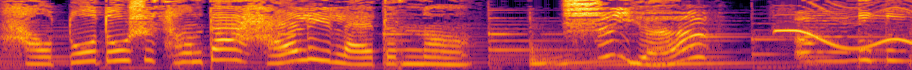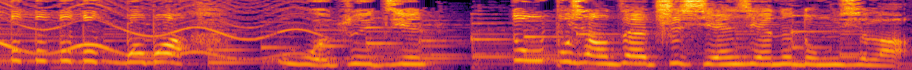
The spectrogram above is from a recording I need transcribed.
好多都是从大海里来的呢。吃盐？嗯，不不不不不不不不，我最近都不想再吃咸咸的东西了。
